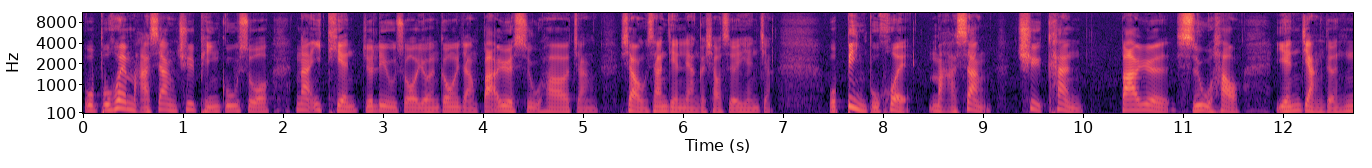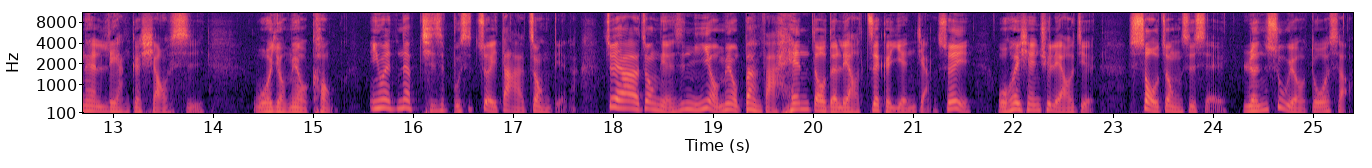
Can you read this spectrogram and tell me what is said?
我不会马上去评估说那一天，就例如说有人跟我讲八月十五号要讲下午三点两个小时的演讲，我并不会马上去看八月十五号演讲的那两个小时我有没有空，因为那其实不是最大的重点啊，最大的重点是你有没有办法 handle 得了这个演讲，所以我会先去了解受众是谁，人数有多少，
